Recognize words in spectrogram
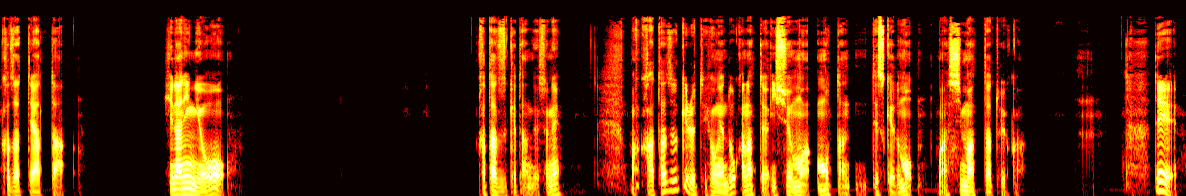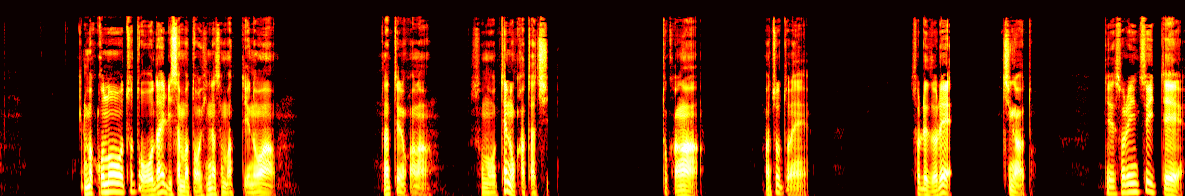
飾ってあったひな人形を片付けたんですよね。まあ、片付けるって表現どうかなって一瞬まあ思ったんですけども、まあ、しまったというか。で、まあ、このちょっとおだいり様とおひな様っていうのは、なんていうのかな、その手の形とかが、まあ、ちょっとね、それぞれ違うと。で、それについて、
